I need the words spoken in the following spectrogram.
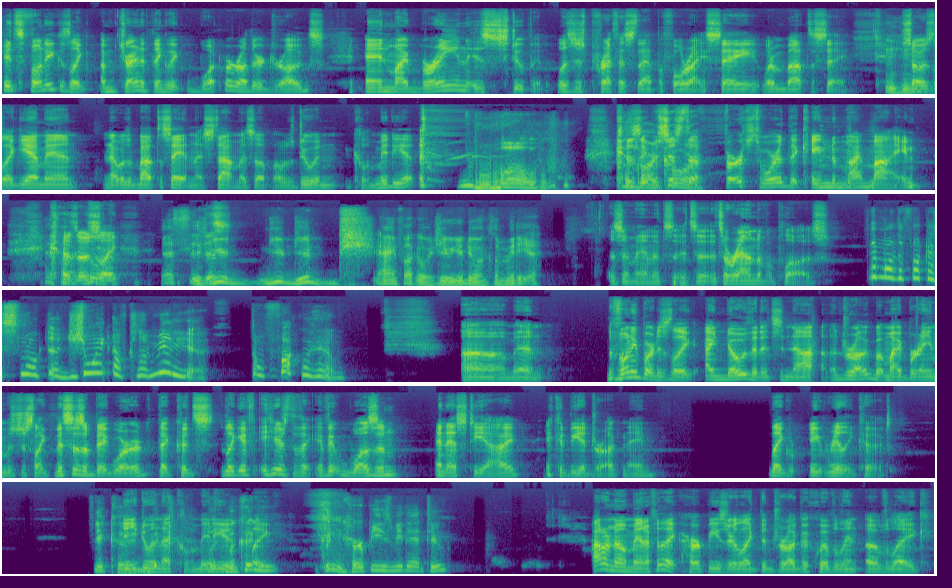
It's funny because like I'm trying to think like what are other drugs, and my brain is stupid. Let's just preface that before I say what I'm about to say. Mhm. So I was like, yeah, man, and I was about to say it, and I stopped myself. I was doing chlamydia Whoa. because it was just the first word that came to my mind. Because I was like, That's if this- you you you I ain't fucking with you. You're doing chlamydia. listen, man, it's it's a it's a round of applause. That motherfucker smoked a joint of chlamydia. Don't fuck with him. Oh man. The funny part is like I know that it's not a drug, but my brain was just like, this is a big word that could like if here's the thing, if it wasn't an STI, it could be a drug name. Like it really could. It could. Are you doing but- that but- chlamydia? But, couldn't like couldn't herpes be that too? I don't know, man. I feel like herpes are like the drug equivalent of like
